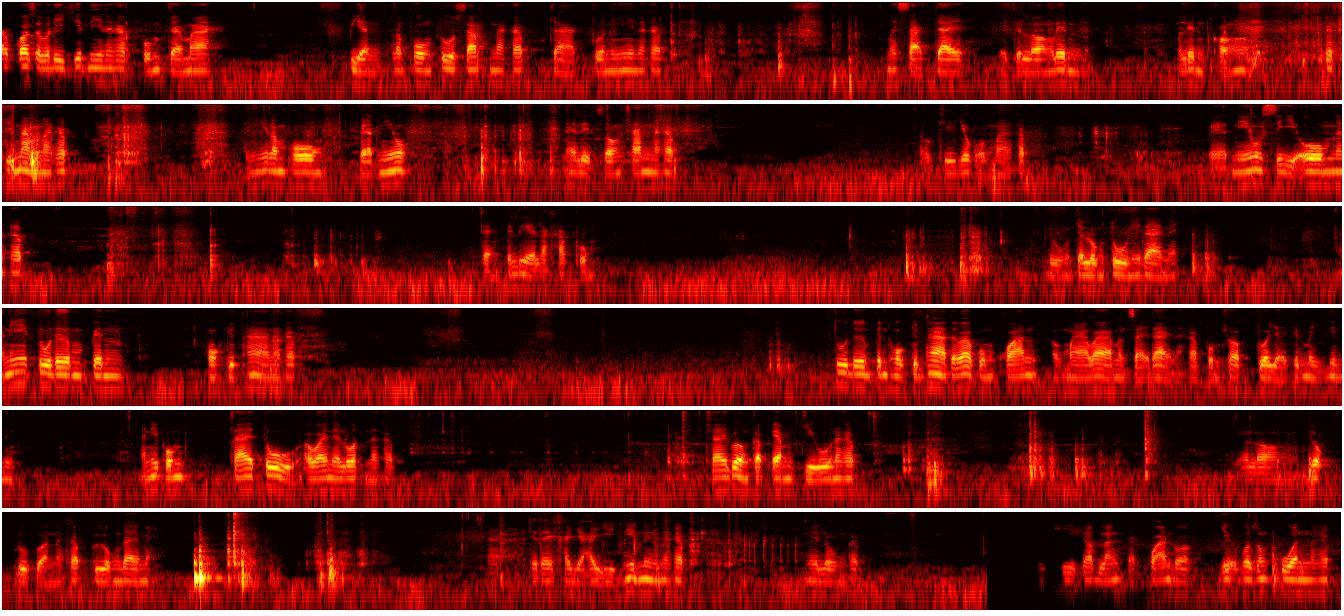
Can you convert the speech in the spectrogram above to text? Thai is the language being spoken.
ครับก็สวัสดีคลิปนี้นะครับ ผมจะมาเปลี่ยนลำโพงตู้ซับนะครับ จากตัวนี้นะครับ ไม่สะใจเดี๋ยวจะลองเล่นมาเล่นของแพทตินัมนะครับอันนี้ลำโพง 8 นิ้วแม่เหล็ก 2 ชั้นนะครับ โอเคยกออกมาครับ 8 นิ้ว 4 โอห์มนะครับ แต่งไปเรื่อยล้วครับผม ดูมันจะลงตู้นี้ได้ไหม อันนี้ตู้เดิมเป็น 6.5 นะครับตู้เดิมเป็น 6.5 แต่ว่าผมคว้านออกมาว่ามันใส่ได้นะครับ ผมชอบตัวใหญ่ขึ้นมาอีกนิดนึง อันนี้ผมใช้ตู้เอาไว้ในรถนะครับ ใช้ร่วมกับแอมจิ๋วนะครับ เดี๋ยวลองยกดูก่อนนะครับ ลงได้ไหม จะได้ขยายอีกนิดนึงนะครับ ไม่ลงครับ โอเคครับหลังจากคว้านออกเยอะพอสมควรนะครับ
